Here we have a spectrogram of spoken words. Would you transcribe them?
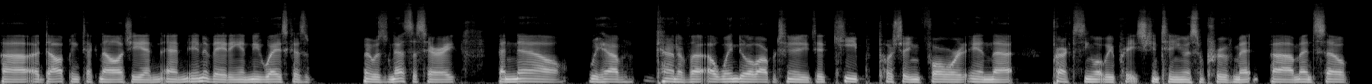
uh, adopting technology and and innovating in new ways because it was necessary. And now we have kind of a, a, window of opportunity to keep pushing forward in that practicing what we preach, continuous improvement. Um, and so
